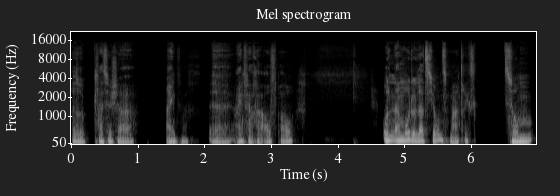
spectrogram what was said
also klassischer einfach äh, einfacher Aufbau und einer Modulationsmatrix zum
